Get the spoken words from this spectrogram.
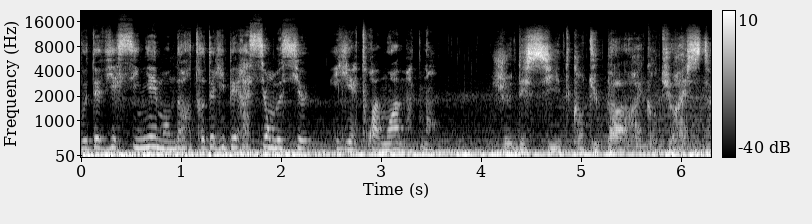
Vous deviez signer mon ordre de libération, monsieur. Il y a trois mois maintenant. Je décide quand tu pars et quand tu restes.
